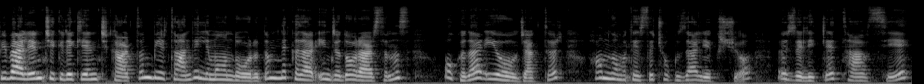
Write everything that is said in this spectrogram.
Biberlerin çekirdeklerini çıkarttım. Bir tane de limon doğradım. Ne kadar ince doğrarsanız o kadar iyi olacaktır. Ham domates de çok güzel yakışıyor. Özellikle tavsiye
